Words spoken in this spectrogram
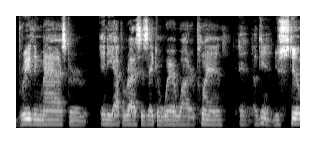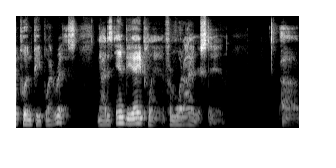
breathing mask or any apparatuses they can wear while they're playing. And again, you're still putting people at risk. Now, this NBA plan, from what I understand, uh,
